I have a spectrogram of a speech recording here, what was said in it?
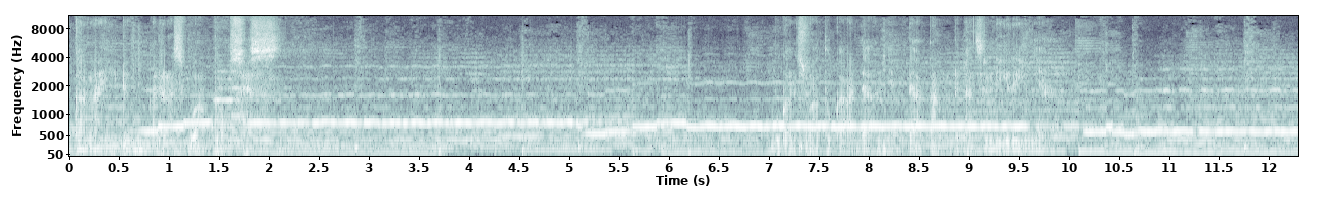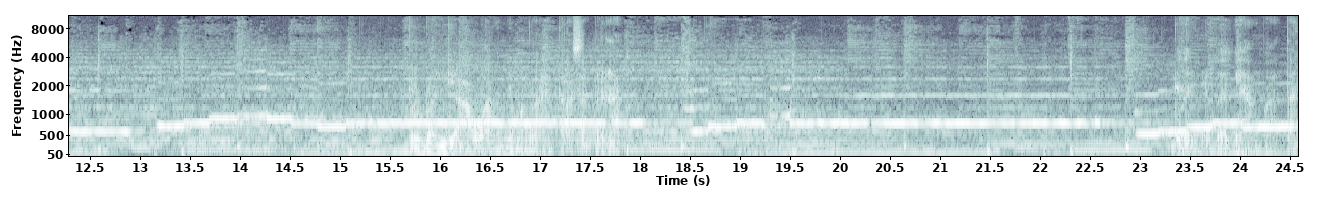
Karena hidup adalah sebuah proses. Bukan suatu keadaan yang datang dengan sendirinya. Perubahan di awal memanglah terasa berat. Dengan berbagai hambatan,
